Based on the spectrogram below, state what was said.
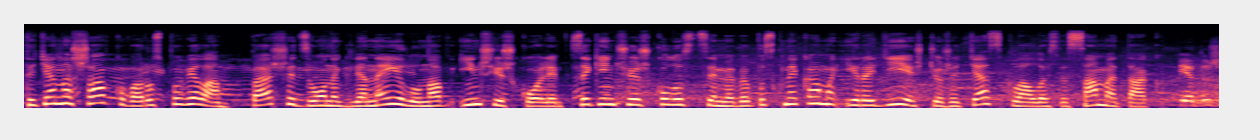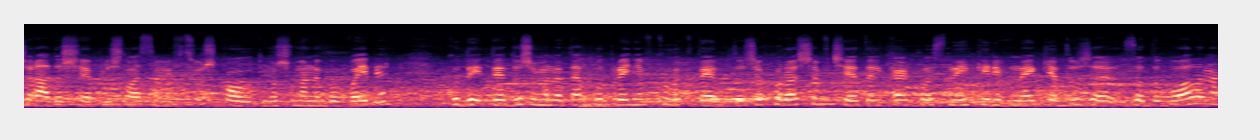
Тетяна Шавкова розповіла, перший дзвоник для неї лунав в іншій школі. Закінчує школу з цими випускниками і радіє, що життя склалося саме так. Я дуже рада, що я прийшла саме в цю школу, тому що в мене був вибір, куди йти. Дуже мене тепло прийняв колектив, дуже хороша вчителька, класний керівник. Я дуже задоволена.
